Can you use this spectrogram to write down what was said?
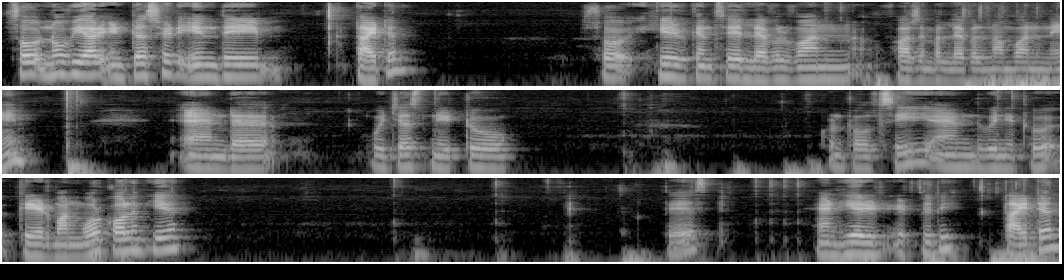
So now we are interested in the title. So here you can say level 1 for example level number 1 name. And uh, we just need to control C and we need to create one more column here. Paste. And here it, it will be title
